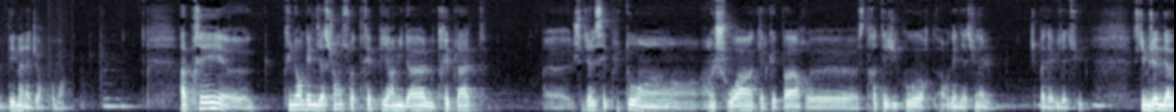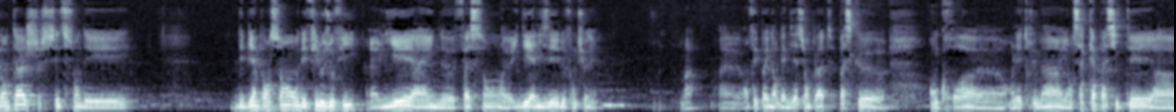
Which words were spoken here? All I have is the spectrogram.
des managers pour moi. Mm-hmm. Après, euh, qu'une organisation soit très pyramidale ou très plate, je dirais que c'est plutôt un, choix quelque part stratégico-organisationnel. Je n'ai pas d'avis là-dessus. Ce qui me gêne davantage, ce sont des, des bien-pensants ou des philosophies euh, liées à une façon euh, idéalisée de fonctionner. Euh, on ne fait pas une organisation plate parce que on croit en l'être humain et en sa capacité à,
